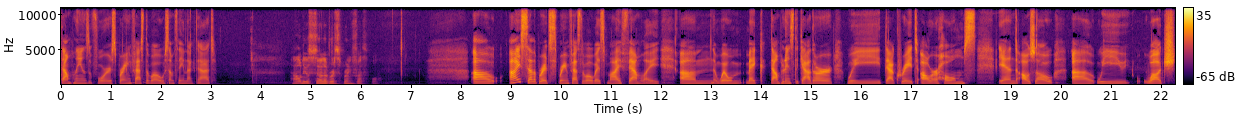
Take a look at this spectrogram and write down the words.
dumplings for spring festival, something like that. How do you celebrate Spring Festival? Uh, I celebrate Spring Festival with my family. Um, we'll make dumplings together. We decorate our homes, and also uh, we watch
